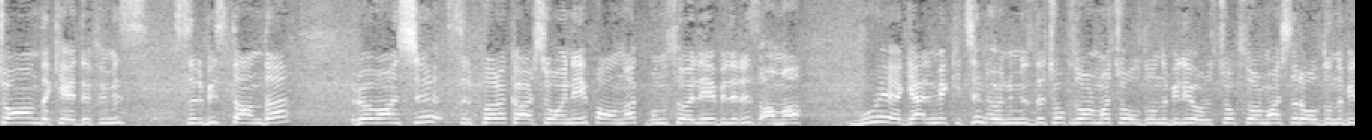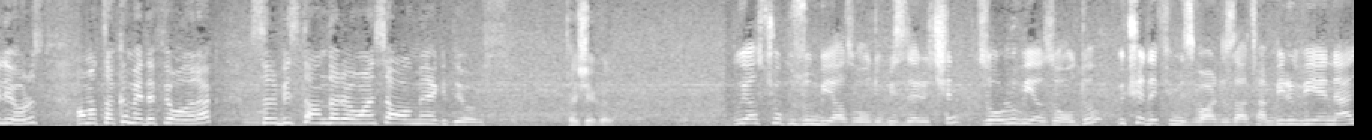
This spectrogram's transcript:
Şu andaki hedefimiz Sırbistan'da rövanşı Sırplara karşı oynayıp almak. Bunu söyleyebiliriz ama buraya gelmek için önümüzde çok zor maç olduğunu biliyoruz. Çok zor maçlar olduğunu biliyoruz. Ama takım hedefi olarak Sırbistan'da rövanşı almaya gidiyoruz. Teşekkürler. Bu yaz çok uzun bir yaz oldu bizler için. Zorlu bir yaz oldu. Üç hedefimiz vardı zaten. Biri Viyanel,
